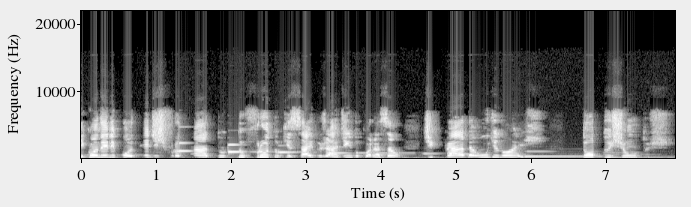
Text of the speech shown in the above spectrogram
E quando ele poder desfrutar do, do fruto que sai do jardim do coração de cada um de nós, todos juntos.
